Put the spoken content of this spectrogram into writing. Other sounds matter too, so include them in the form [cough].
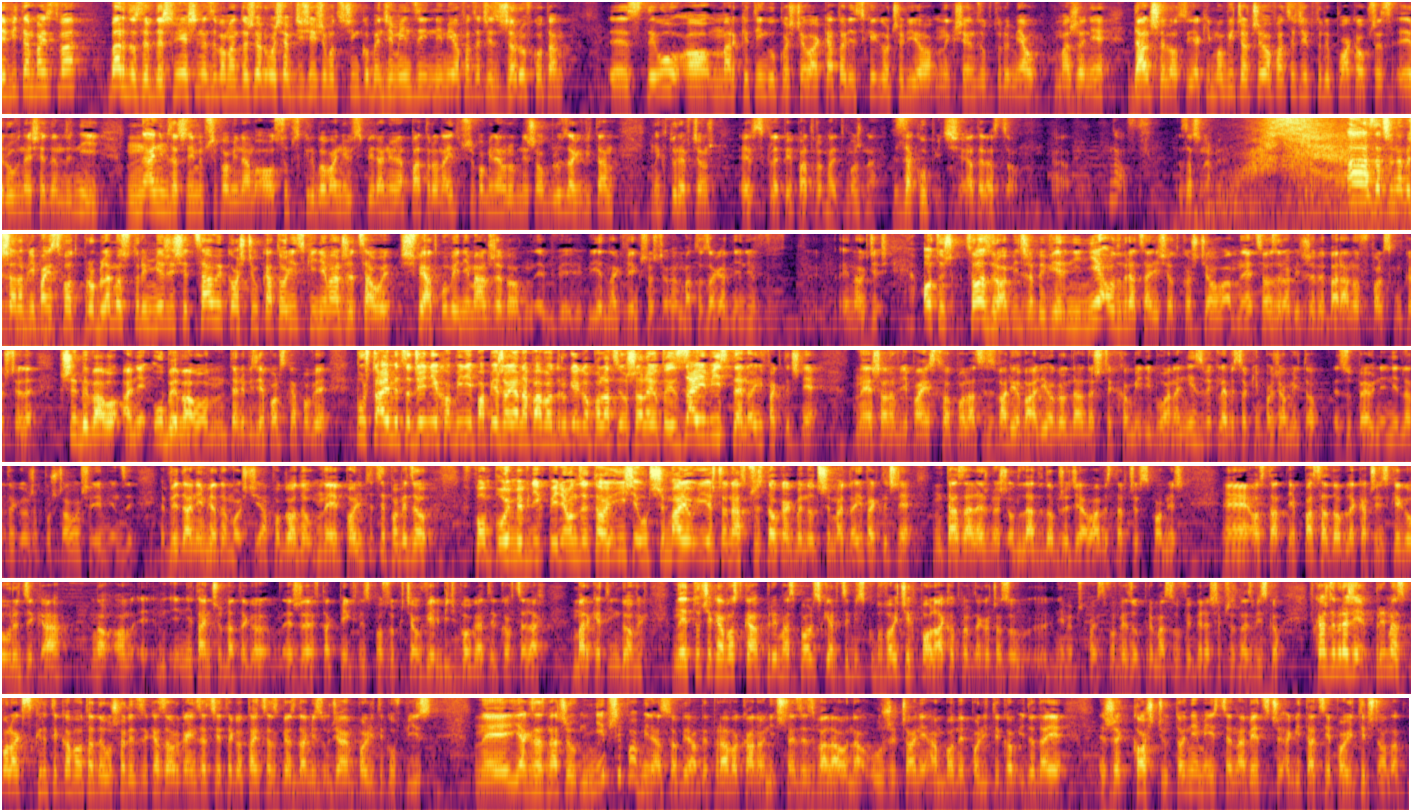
E, Witam Państwa bardzo serdecznie. Ja się nazywam Antoś Orłosia. W dzisiejszym odcinku będzie m.in. o facecie z żarówką tam e, z tyłu, o marketingu kościoła katolickiego, czyli o księdzu, który miał marzenie, dalsze losy Jakimowicza, czy o facecie, który płakał przez e, równe 7 dni. A nim zaczniemy, przypominam o subskrybowaniu i wspieraniu na Patronite. Przypominam również o bluzach Witam, które wciąż w sklepie Patronite można zakupić. A teraz co? No, zaczynamy. A zaczynamy, szanowni państwo, od problemu, z którym mierzy się cały Kościół katolicki, niemalże cały świat. Mówię niemalże, bo y, y, jednak większość ma to zagadnienie w no gdzieś. Otóż, co zrobić, żeby wierni nie odwracali się od kościoła? Co zrobić, żeby baranów w polskim kościele przybywało, a nie ubywało? Telewizja Polska powie, puszczajmy codziennie homilii papieża Jana Pawła II, Polacy oszaleją, to jest zajebiste! No i faktycznie, e, szanowni państwo, Polacy zwariowali. Oglądalność tych homilii była na niezwykle wysokim poziomie i to zupełnie nie dlatego, że puszczało się je między wydaniem wiadomości a pogodą. E, Politycy powiedzą, wpompujmy w nich pieniądze, to i się utrzymają i jeszcze nas przy stołkach będą trzymać. No i faktycznie ta zależność od lat dobrze działa. Wystarczy wspomnieć e, ostatnie pasadoble Kaczyńskiego u Rydzyka. No, on e, nie tańczył dlatego, że w tak piękny sposób chciał wielbić Boga, tylko w celach marketingowych. E, tu ciekawostka, prymas Polski, arcybiskup Wojciech Polak, od pewnego czasu, nie wiem czy Państwo wiedzą, prymasów wybiera się przez nazwisko. W każdym razie prymas Polak skrytykował Tadeusza Rydzyka za organizację tego tańca z gwiazdami z udziałem polityków PiS. E, Jak zaznaczył, nie przypomina sobie, aby prawo kanoniczne zezwalało na użyczanie ambony politykom i dodaje, że Kościół to nie miejsce na wiec czy agitację polityczną. No,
